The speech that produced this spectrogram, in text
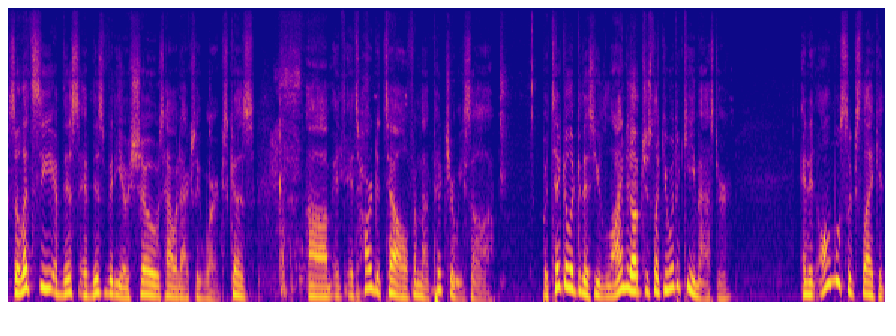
so let's see if this if this video shows how it actually works because um, it, it's hard to tell from that picture we saw. But take a look at this. You line it up just like you would a keymaster, and it almost looks like it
